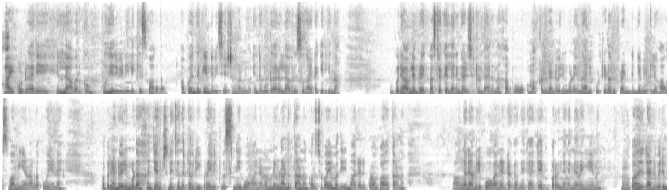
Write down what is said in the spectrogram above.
ഹായ് കൂട്ടുകാരെ എല്ലാവർക്കും പുതിയൊരു വീഡിയോയിലേക്ക് സ്വാഗതം. അപ്പോൾ എന്തൊക്കെയുണ്ട് വിശേഷങ്ങൾ? എന്റെ കൂട്ടുകാരെല്ലാവരും സുഖമായിട്ടൊക്കെ ഇരിക്കുന്ന? അപ്പോൾ രാവിലെ ബ്രേക്ക്ഫാസ്റ്റ് ഒക്കെ എല്ലാവരും കഴിച്ചിട്ടുണ്ടായിരുന്നു. അപ്പോൾ മക്കൾ രണ്ടുപേരും കൂടെ ഇന്ന് അനുക്കുട്ടിയുടെ ഒരു ഫ്രണ്ടിന്റെ വീട്ടിൽ ഹൗസ് വാമിങ്ങാണ് അവിടെ പോയണേ അപ്പോൾ രണ്ടുപേരും കൂടെ ജംഗ്ഷനിൽ ചെന്നിട്ട് അവർ പ്രൈവറ്റ് ബസ്സിന് പോകാനാണ്. നമ്മുടെ ഇവിടെ അടുത്താണ്. കുറച്ച് പോയാൽ മതി. മാരാരക്കുളം ഭാഗത്താണ്. അങ്ങനെ അവർ പോകാനായിട്ടൊക്കെ അത് ടാറ്റയൊക്കെ പറഞ്ഞ് അങ്ങനെ ഇറങ്ങിയാണ്. അപ്പോൾ രണ്ടുപേരും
